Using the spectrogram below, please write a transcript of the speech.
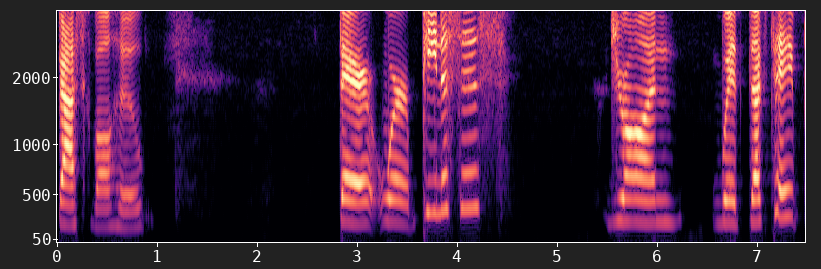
basketball hoop. There were penises drawn with duct tape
